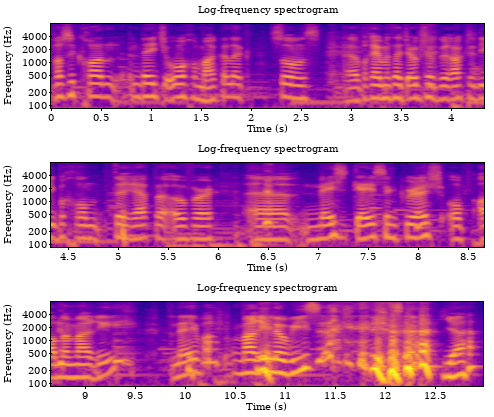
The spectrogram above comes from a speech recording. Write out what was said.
was ik gewoon een beetje ongemakkelijk. Soms. Eh, op een gegeven moment had je ook zo'n karakter die begon te rappen over. Eh Mees Kees een crush op Annemarie. Nee, wacht. Marie-Louise. ja?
